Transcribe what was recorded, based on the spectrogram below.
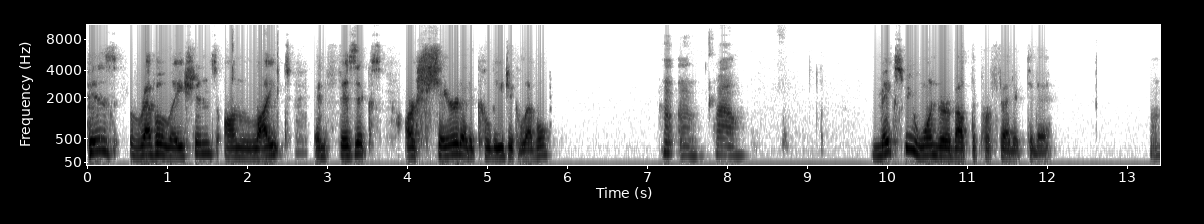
his revelations on light and physics are shared at a collegiate level. Mm-mm. Wow. Makes me wonder about the prophetic today. Hmm.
